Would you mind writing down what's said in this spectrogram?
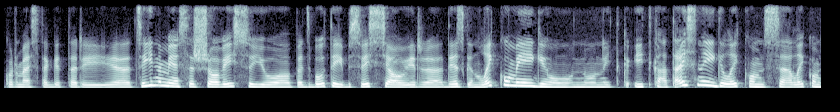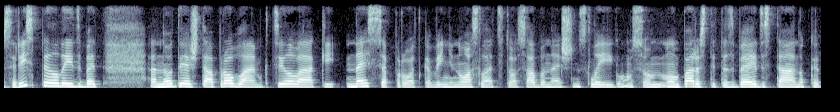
kur mēs tagad arī eh, cīnāmies ar šo visu, jo pēc būtības viss jau ir eh, diezgan likumīgi un, un it, it kā taisnīgi likums, eh, likums ir izpildīts, bet nu, tieši tā problēma, ka cilvēki nesaprot, ka viņi noslēdz tos abonēšanas līgumus. Un, un parasti tas beidzas tā, nu, ka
